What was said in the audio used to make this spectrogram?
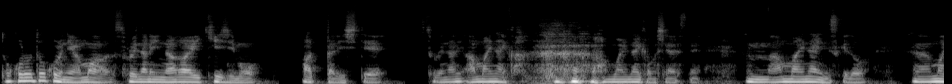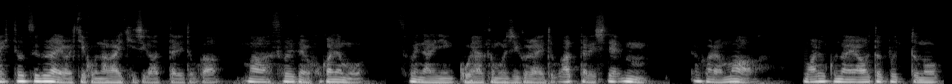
ところどころにはまあ、それなりに長い記事もあったりして、それなり、あんまりないか。あんまりないかもしれないですね。うん、あんまりないんですけど、まあ一つぐらいは結構長い記事があったりとか、まあそれでも他でもそれなりに500文字ぐらいとかあったりして、うん。だからまあ、悪くないアウトプットの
